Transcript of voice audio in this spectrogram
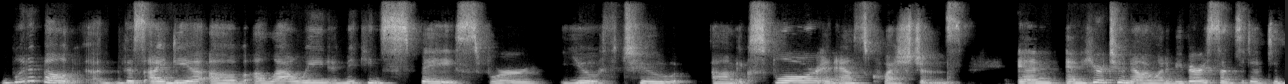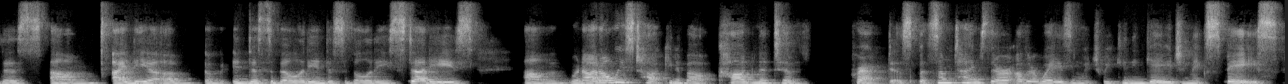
What about uh, this idea of allowing and making space for youth to um, explore and ask questions? And, and here too, now I want to be very sensitive to this um, idea of, of in disability and disability studies. Um, we're not always talking about cognitive practice, but sometimes there are other ways in which we can engage and make space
